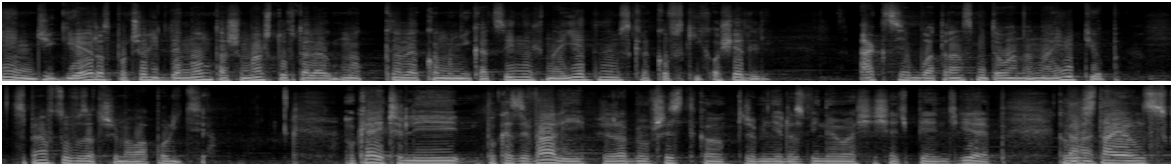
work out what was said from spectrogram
5G rozpoczęli demontaż masztów telemo- telekomunikacyjnych na jednym z krakowskich osiedli. Akcja była transmitowana na YouTube. Sprawców zatrzymała policja. Okej, czyli pokazywali, że robią wszystko, żeby nie rozwinęła się sieć 5G, korzystając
